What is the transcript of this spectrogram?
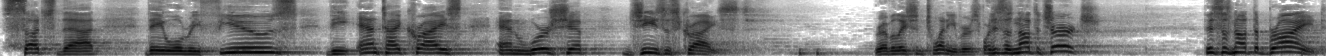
such that they will refuse the Antichrist and worship Jesus Christ. Revelation 20, verse 4. This is not the church. This is not the bride.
